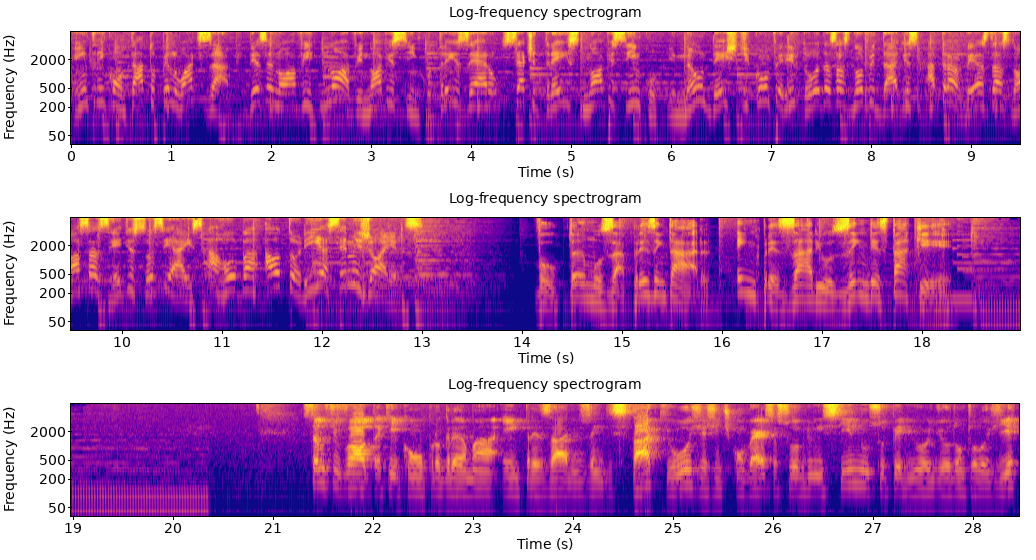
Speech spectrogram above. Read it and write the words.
entre em contato pelo WhatsApp 19 995 30 7395 e não deixe de conferir todas as novidades através das nossas redes sociais. Arroba Autoria Semijoias. Voltamos a apresentar Empresários em Destaque. Estamos de volta aqui com o programa Empresários em Destaque. Hoje a gente conversa sobre o ensino superior de odontologia.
